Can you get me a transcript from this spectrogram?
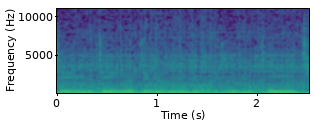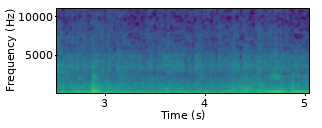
do do do do do do. I don't even.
